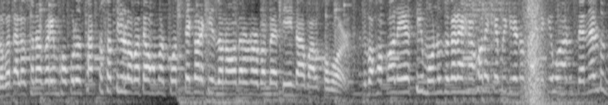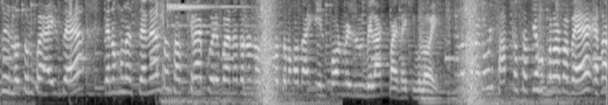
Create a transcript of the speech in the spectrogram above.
লগতে আলোচনা কৰিম সকলো ছাত্ৰ ছাত্ৰীৰ লগতে অসমৰ প্ৰত্যেকগৰাকী জনসাধাৰণৰ বাবে তিনিটা ভাল খবৰ। সকলে অতি মনোযোগেৰে শেষলৈকে ভিডিঅ'টো চাই থাকিব আৰু চেনেলটো যদি নতুনকৈ আহিছে তেনেহ'লে চেনেলটো ছাবস্ক্ৰাইব কৰিব এনেধৰণৰ নতুন নতুন সদায় ইনফৰমেশ্যনবিলাক পাই থাকিবলৈ। কৰিম ছাত্ৰ ছাত্ৰীসকলৰ বাবে এটা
